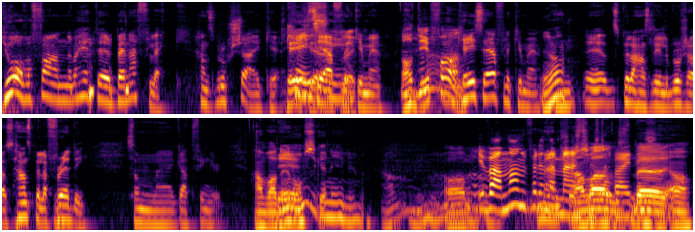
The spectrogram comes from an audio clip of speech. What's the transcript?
ja vad fan, vad heter Ben Affleck? Hans brorsa är Casey, Casey. Affleck är med. Ja, det är fan. Casey Affleck är med. Ja. Eh, spelar hans lillebrorsa. Han spelar Freddy som eh, Got Fingered. Han vann Det- en Oscar nyligen. Ja. Ja. I vann han för den där Manchester Manchester by ja.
